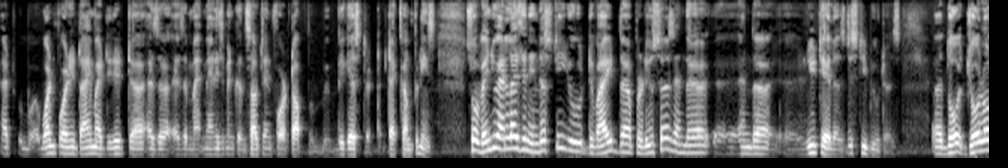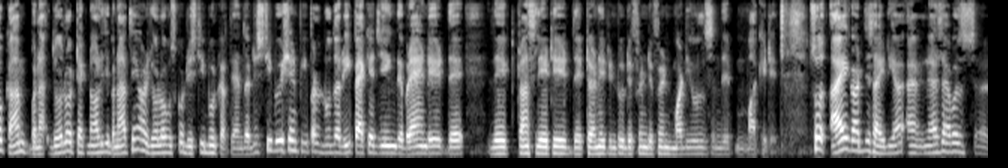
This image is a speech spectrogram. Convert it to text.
at one point in time. I did it as a as a management consultant for top biggest tech companies. So when you analyze an industry, you divide the producers and the and the retailers, distributors. दो जो लोग काम बना जो लोग टेक्नोलॉजी बनाते हैं और जो लोग उसको डिस्ट्रीब्यूट करते हैं द डिस्ट्रीब्यूशन पीपल डू द रीपैकेजिंग दे ब्रांड इट दे they translate it they turn it into different different modules and they market it so i got this idea and as i was uh,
